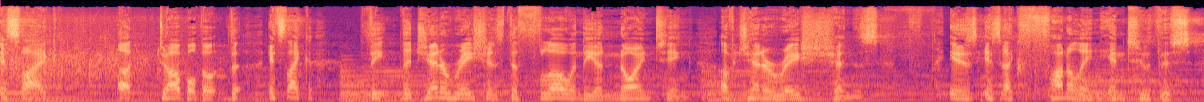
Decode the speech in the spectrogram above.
It's like a double. The, the, it's like the, the generations, the flow and the anointing of generations is, is like funneling into this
